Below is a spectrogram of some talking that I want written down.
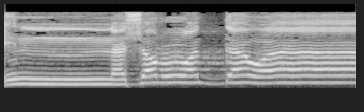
إن شر الدواب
